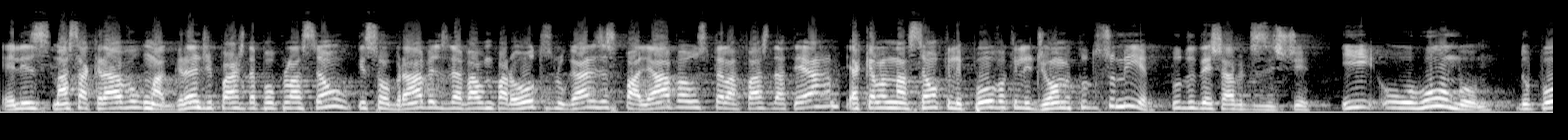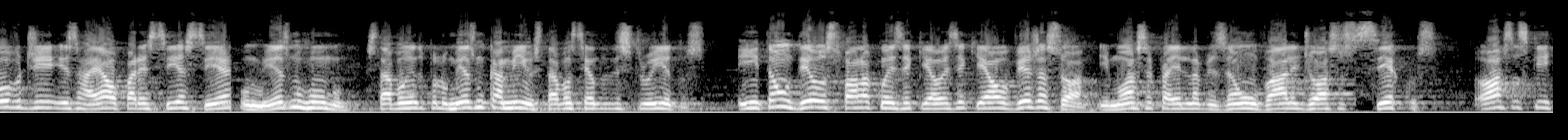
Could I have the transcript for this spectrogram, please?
Eles massacravam uma grande parte da população, o que sobrava eles levavam para outros lugares, espalhavam-os pela face da terra, e aquela nação, aquele povo, aquele idioma, tudo sumia, tudo deixava de existir. E o rumo do povo de Israel parecia ser o mesmo rumo, estavam indo pelo mesmo caminho, estavam sendo destruídos. E então Deus fala com Ezequiel: Ezequiel, veja só, e mostra para ele na visão um vale de ossos secos ossos que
